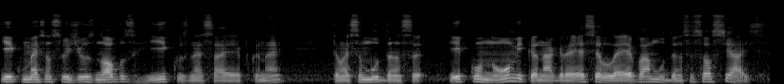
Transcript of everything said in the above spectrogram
e aí começam a surgir os novos ricos nessa época, né? Então essa mudança econômica na Grécia leva a mudanças sociais.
